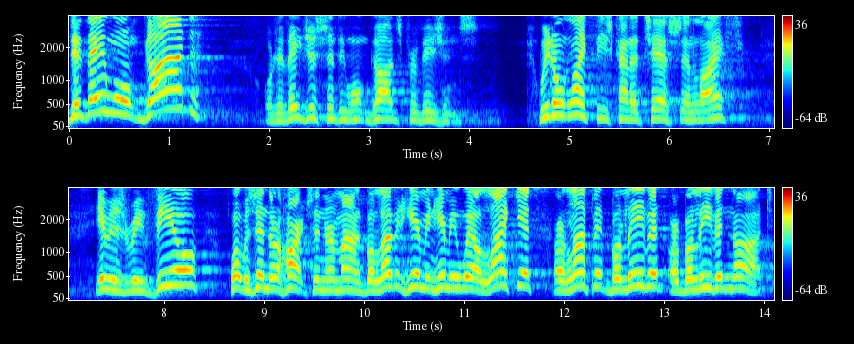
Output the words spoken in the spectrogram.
Did they want God or did they just simply want God's provisions? We don't like these kind of tests in life. It was reveal what was in their hearts and their minds. Beloved, hear me and hear me well. Like it or lump it, believe it or believe it not.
